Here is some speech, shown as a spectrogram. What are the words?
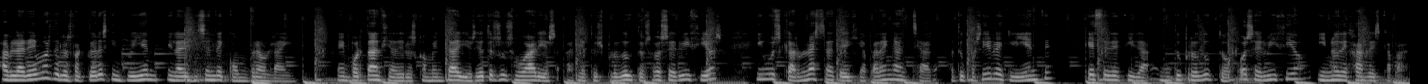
Hablaremos de los factores que influyen en la decisión de compra online, la importancia de los comentarios de otros usuarios hacia tus productos o servicios y buscar una estrategia para enganchar a tu posible cliente que se decida en tu producto o servicio y no dejarle escapar.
